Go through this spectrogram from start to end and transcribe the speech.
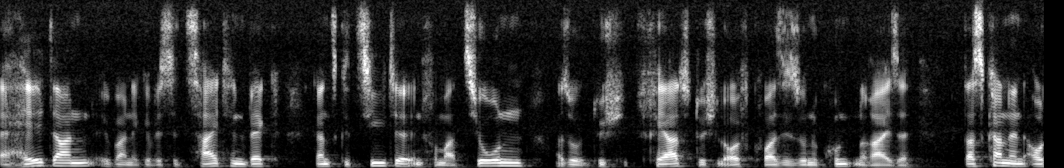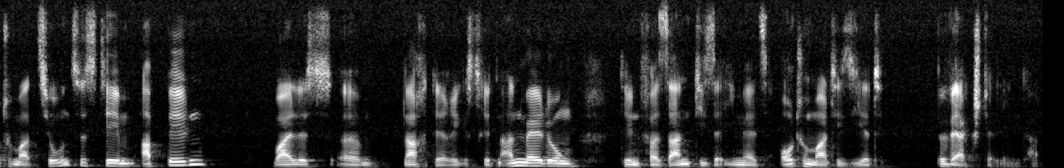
erhält dann über eine gewisse Zeit hinweg ganz gezielte Informationen, also durchfährt, durchläuft quasi so eine Kundenreise. Das kann ein Automationssystem abbilden, weil es ähm, nach der registrierten Anmeldung den Versand dieser E-Mails automatisiert bewerkstelligen kann.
